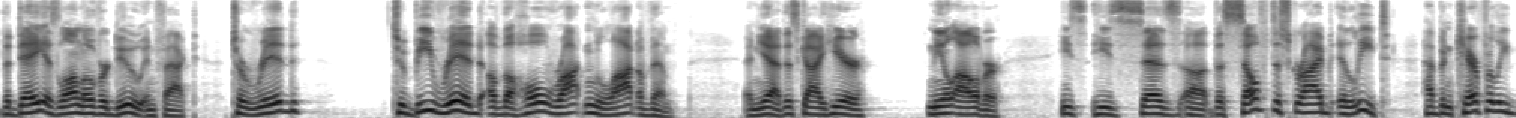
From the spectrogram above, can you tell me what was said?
The day is long overdue, in fact, to rid to be rid of the whole rotten lot of them. And yeah, this guy here, Neil Oliver, he's he says uh, the self-described elite have been carefully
